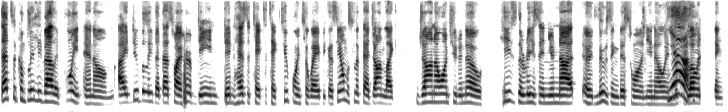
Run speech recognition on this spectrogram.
that's a completely valid point, and um, I do believe that that's why Herb Dean didn't hesitate to take two points away because he almost looked at Jon like, Jon, I want you to know he's the reason you're not uh, losing this one, you know, and yeah. blowing everything.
